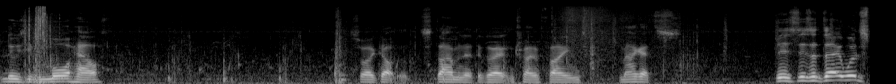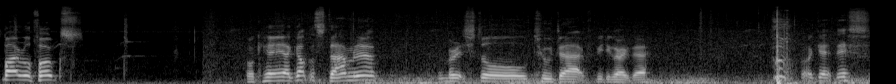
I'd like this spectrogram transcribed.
Lose even more health. So I got stamina to go out and try and find maggots. This is a downward spiral, folks. Okay, I got the stamina, but it's still too dark for me to go out there. Do I get this?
